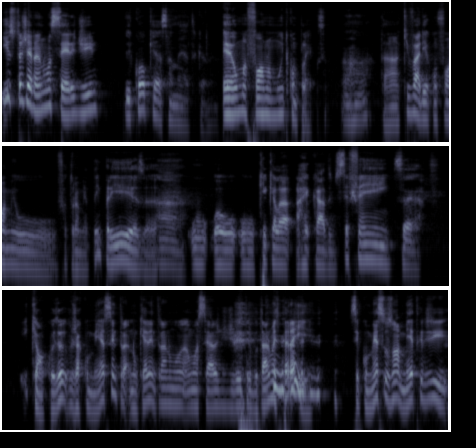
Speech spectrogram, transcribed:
Isso está gerando uma série de. E qual que é essa métrica? É uma forma muito complexa. Uhum. Tá? Que varia conforme o faturamento da empresa, Ah, o, o, o que, que ela arrecada de CEFEM, certo. e que é uma coisa, já começa a entrar, não quero entrar numa, numa seara de direito tributário, mas espera aí. Você começa a usar uma métrica de,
